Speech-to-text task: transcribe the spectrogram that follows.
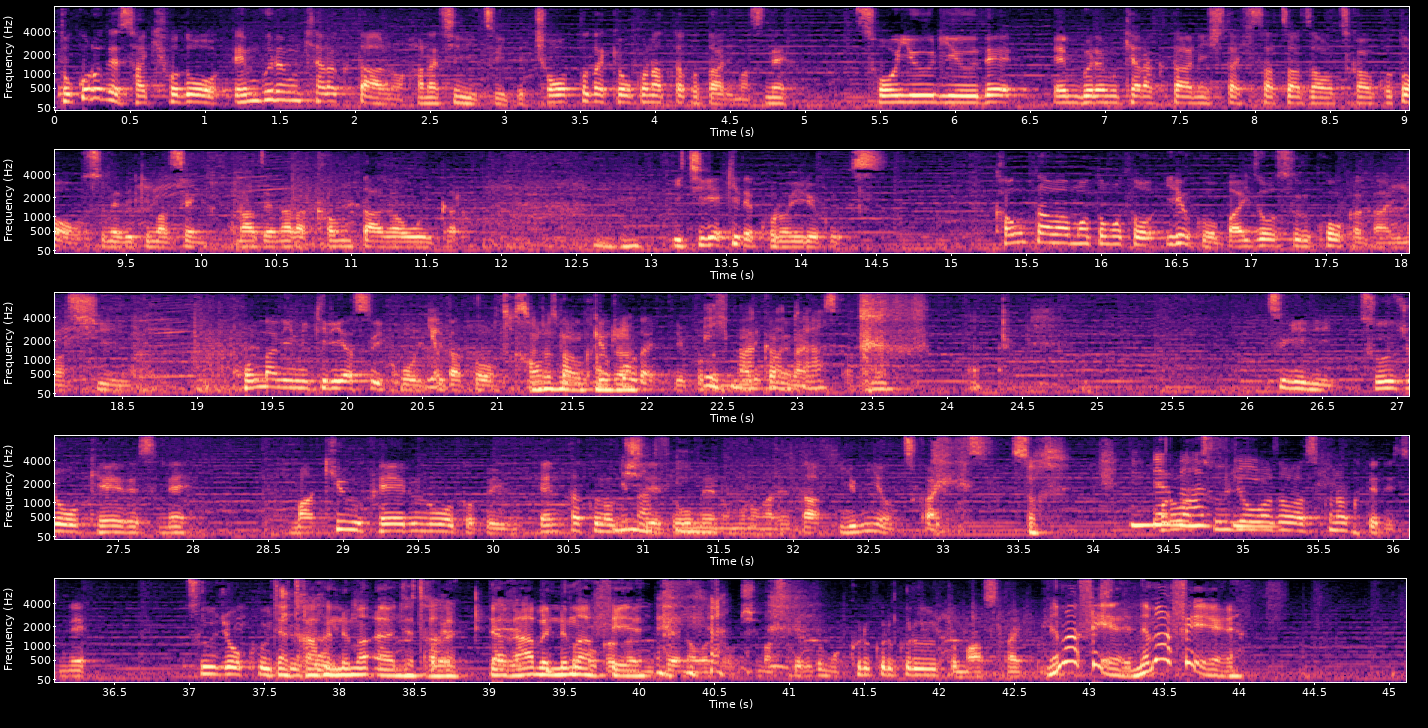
ところで先ほどエンブレムキャラクターの話についてちょっとだけ行ったことありますねそういう理由でエンブレムキャラクターにした必殺技を使うことはお勧めできませんなぜならカウンターが多いから一撃でこの威力ですカウンターはもともと威力を倍増する効果がありますしこんなに見切りやすい攻撃だとカウンター受け放題っていうことになりかね。ないですからね。次に通常系ですね。魔球フェールノートという円卓の騎士で同名のものが出た弓を使います。これは通常.技は少なくてですね通常空中 Drache nimmer, äh, der Drache, der Rabe nimmer み fehl. たいな技をしますけれどもくるくるくるっと回すタイプ。Nimmer fehl, nimmer fehl.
